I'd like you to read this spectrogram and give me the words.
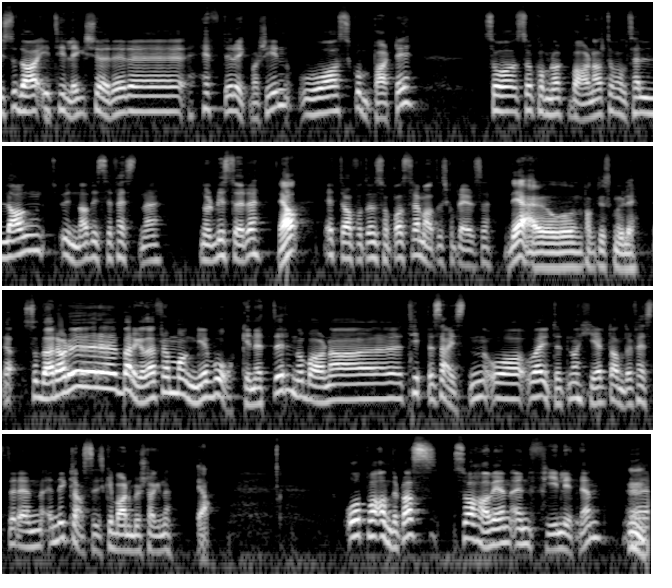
Hvis du da i tillegg kjører eh, heftig røykemaskin og skumparty, så, så kommer nok barna til å holde seg langt unna disse festene når de blir større. Ja, Etter å ha fått en såpass traumatisk opplevelse. det er jo faktisk mulig. Ja, Så der har du eh, berga deg fra mange våkenetter når barna tipper 16 og, og er ute etter noen helt andre fester enn enn de klassiske barnebursdagene. Ja. Og på andreplass så har vi en, en fin liten en. Eh,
